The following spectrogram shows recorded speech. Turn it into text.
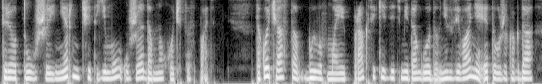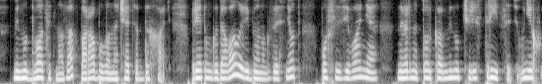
трет уши и нервничает, ему уже давно хочется спать. Такое часто было в моей практике с детьми до года. У них зевание – это уже когда минут 20 назад пора было начать отдыхать. При этом годовалый ребенок заснет после зевания, наверное, только минут через 30. У них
